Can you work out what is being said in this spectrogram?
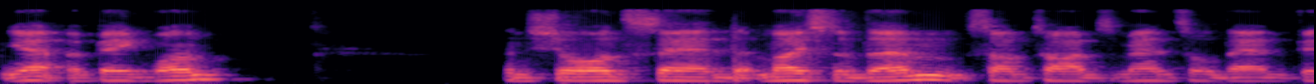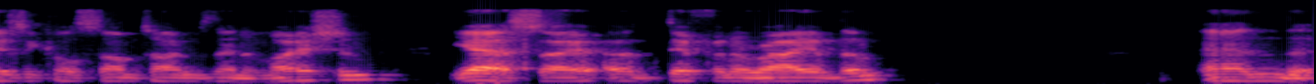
Yep, a big one. And Sean said most of them, sometimes mental, then physical, sometimes then emotion. Yeah, so a different array of them. And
